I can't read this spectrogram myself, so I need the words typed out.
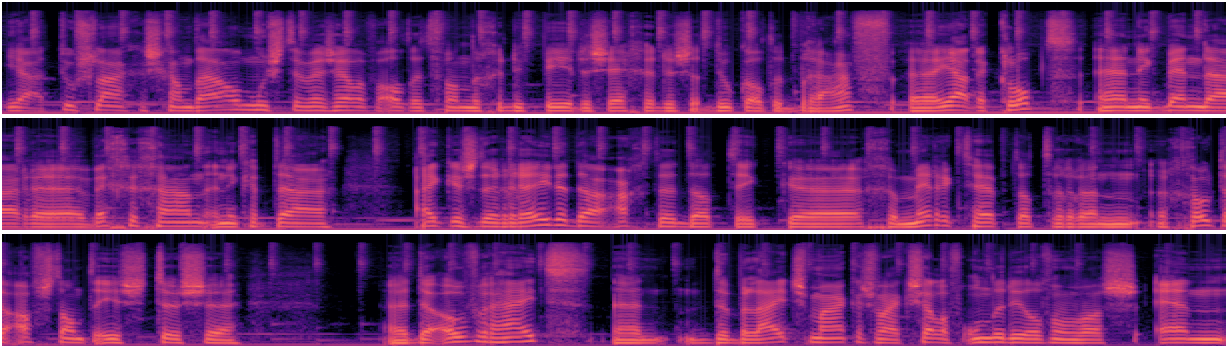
Ja, toeslagenschandaal moesten we zelf altijd van de gedupeerden zeggen. Dus dat doe ik altijd braaf. Uh, ja, dat klopt. En ik ben daar uh, weggegaan. En ik heb daar. Eigenlijk is de reden daarachter dat ik uh, gemerkt heb dat er een grote afstand is tussen de overheid, de beleidsmakers, waar ik zelf onderdeel van was, en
